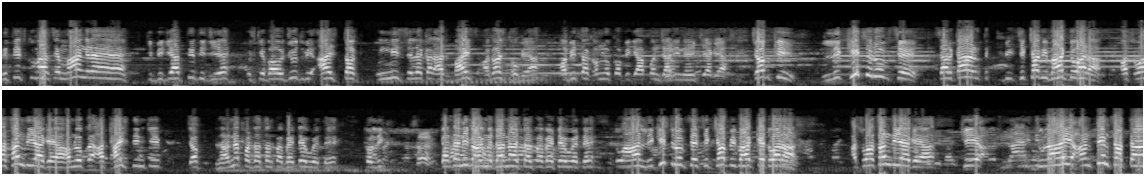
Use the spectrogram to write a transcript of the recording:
नीतीश कुमार से मांग रहे हैं कि विज्ञप्ति दीजिए। उसके बावजूद भी आज तक 19 से लेकर आज 22 अगस्त हो गया। अभी तक हम लोग का विज्ञापन जारी नहीं किया गया। जबकि लिखित रूप से सरकार शिक्षा विभाग द्वारा आश्वासन दिया गया। हम लोग को 28 दिन की जब धरना प्रदर्शन पर बैठे हुए थे तो गर्दनी बाग में धरना स्थल पर बैठे हुए थे। तो वहाँ लिखित रूप से शिक्षा विभाग के द्वारा आश्वासन दिया गया कि जुलाई अंतिम सप्ताह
